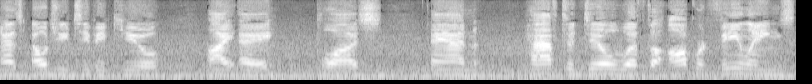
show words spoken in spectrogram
as LGBTQIA plus and have to deal with the awkward feelings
